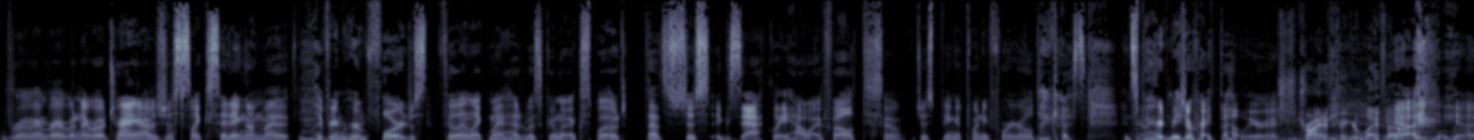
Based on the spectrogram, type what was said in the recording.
remember when I wrote trying I was just like sitting on my living room floor just feeling like my head was going to explode. That's just exactly how I felt. So just being a 24-year-old I guess inspired me to write that lyric. Trying to figure life out. Yeah.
